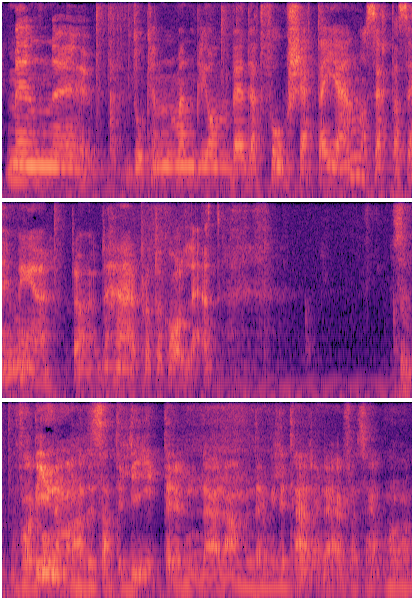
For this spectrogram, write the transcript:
Men eh, då kan man bli ombedd att fortsätta igen och sätta sig med det här protokollet. Så var det innan man hade satelliter eller när använde militären det här? Så att säga? Vad,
